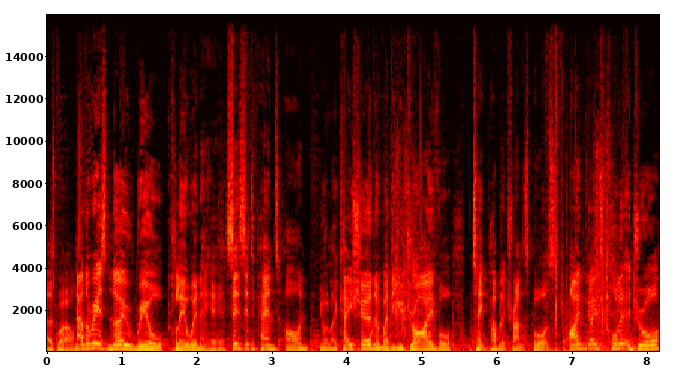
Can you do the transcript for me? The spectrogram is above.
as well. Now there is no real clear winner here since it depends on your location and whether you drive or take public transports. I'm going to call it a draw,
